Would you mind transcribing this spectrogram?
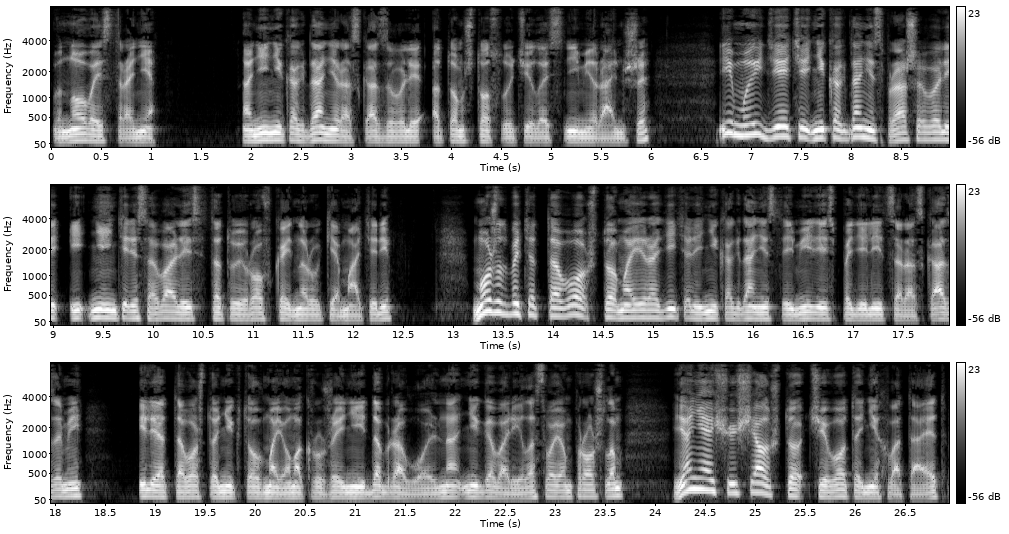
в новой стране. Они никогда не рассказывали о том, что случилось с ними раньше, и мы, дети, никогда не спрашивали и не интересовались татуировкой на руке матери. Может быть от того, что мои родители никогда не стремились поделиться рассказами, или от того, что никто в моем окружении добровольно не говорил о своем прошлом, я не ощущал, что чего-то не хватает.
